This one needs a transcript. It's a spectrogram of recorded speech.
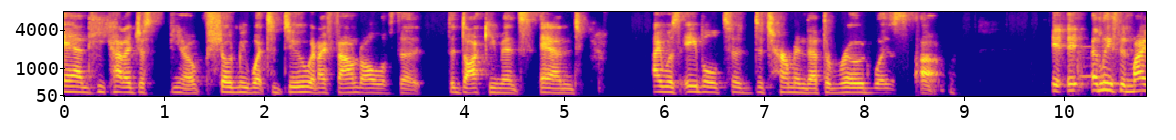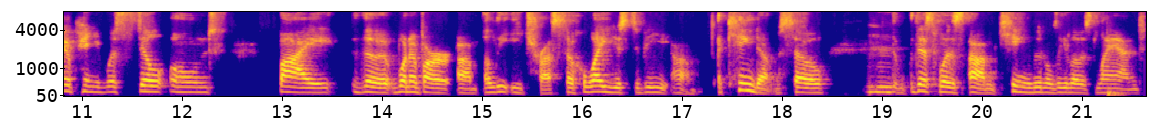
And he kind of just, you know, showed me what to do. And I found all of the the documents and I was able to determine that the road was um, it, it, at least in my opinion, was still owned by the one of our um, Ali'i trusts. So Hawaii used to be um, a kingdom. So mm-hmm. th- this was um, King Lunalilo's land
